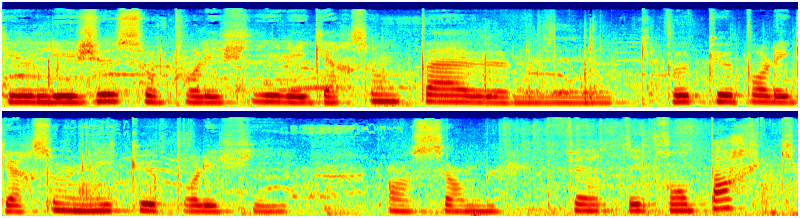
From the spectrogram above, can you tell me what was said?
que les jeux sont pour les filles et les garçons, pas euh, que pour les garçons ni que pour les filles, ensemble. Faire des grands parcs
